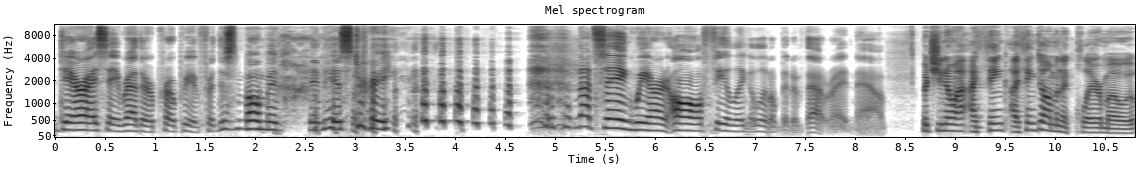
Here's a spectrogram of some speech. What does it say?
dare I say, rather appropriate for this moment in history. Not saying we aren't all feeling a little bit of that right now. But you know, I think I think Domenic Palermo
